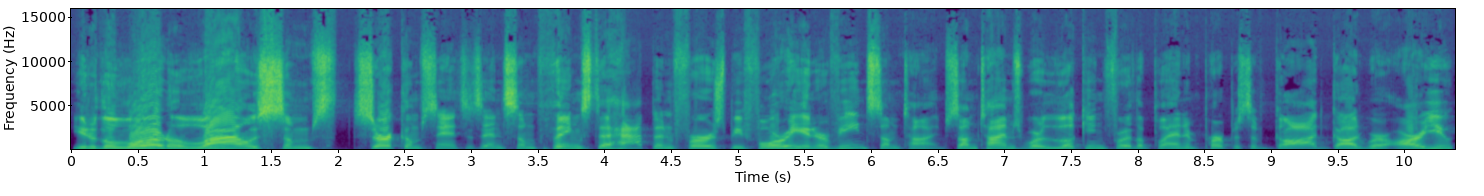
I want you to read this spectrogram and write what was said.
you know, the Lord allows some circumstances and some things to happen first before He intervenes sometimes. Sometimes we're looking for the plan and purpose of God. God, where are you?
